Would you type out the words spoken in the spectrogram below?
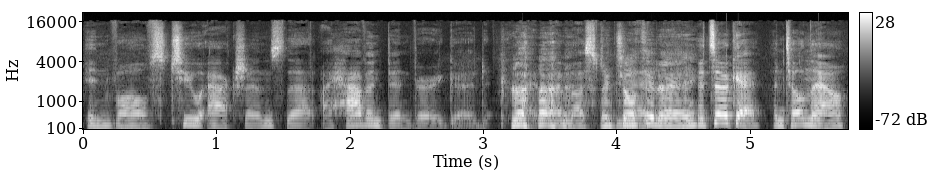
involves two actions that I haven't been very good. I, I must admit. until today. It's okay until now,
